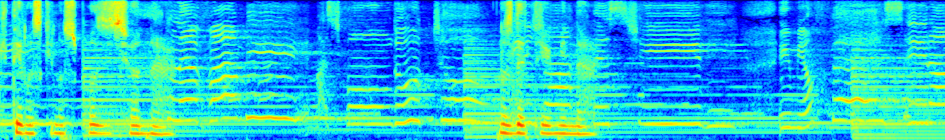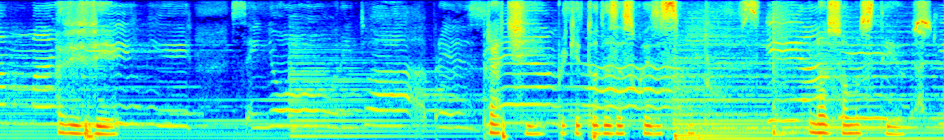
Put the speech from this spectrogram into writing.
que temos que nos posicionar, nos determinar a viver para ti, porque todas as coisas são tuas e nós somos teus.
